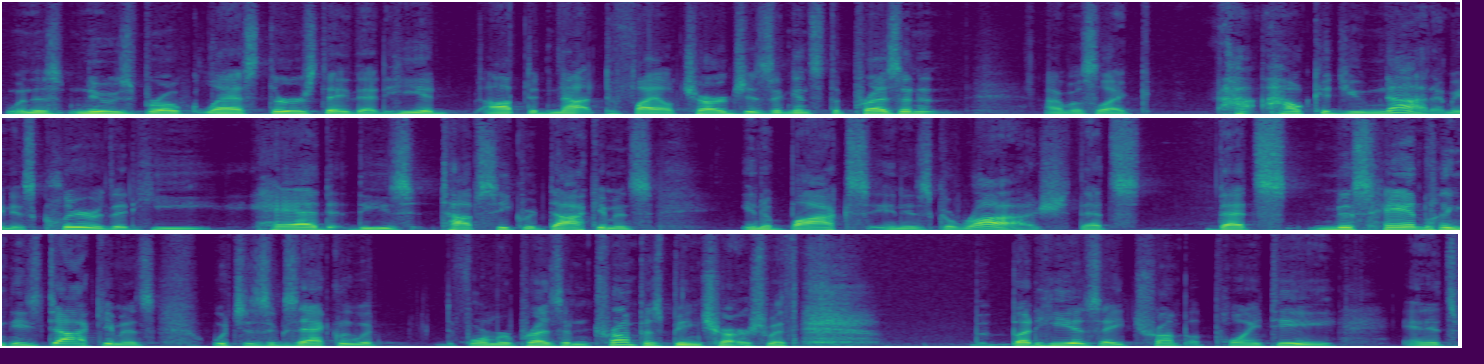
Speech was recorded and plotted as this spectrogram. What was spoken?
when this news broke last Thursday that he had opted not to file charges against the president, I was like, how could you not? I mean, it's clear that he had these top secret documents in a box in his garage. That's that's mishandling these documents, which is exactly what former President Trump is being charged with. But he is a Trump appointee, and it's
